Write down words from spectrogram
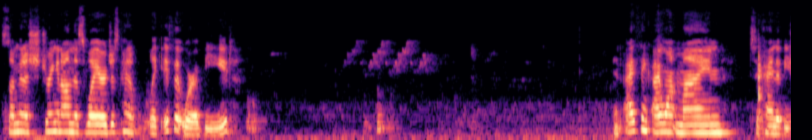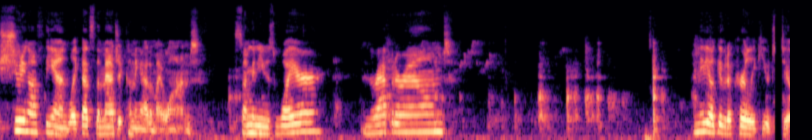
So I'm going to string it on this wire just kind of like if it were a bead. And I think I want mine to kind of be shooting off the end, like that's the magic coming out of my wand. So I'm going to use wire and wrap it around. Maybe I'll give it a curly cue too.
